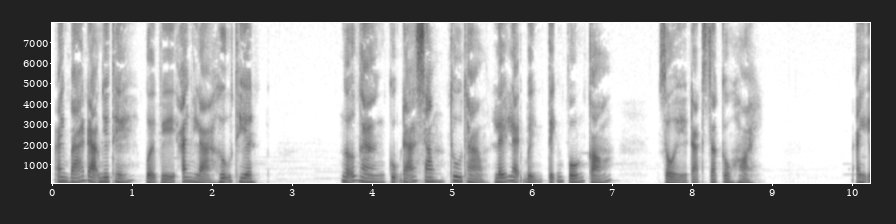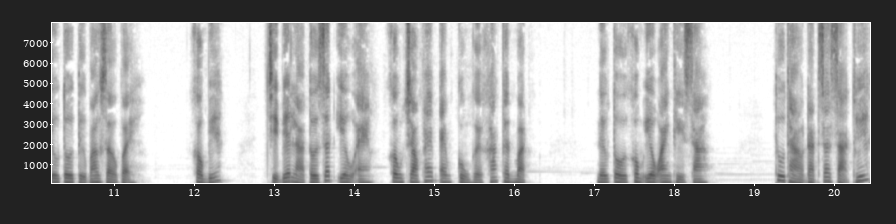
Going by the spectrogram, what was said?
Anh bá đạo như thế bởi vì anh là Hữu Thiên. Ngỡ ngàng cũng đã xong, Thu Thảo lấy lại bình tĩnh vốn có, Rồi đặt ra câu hỏi. Anh yêu tôi từ bao giờ vậy? Không biết. Chỉ biết là tôi rất yêu em, Không cho phép em cùng người khác thân mật. Nếu tôi không yêu anh thì sao? Thu Thảo đặt ra giả thuyết,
